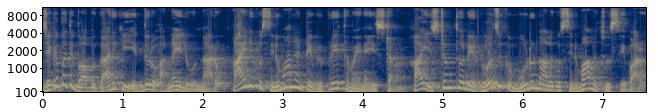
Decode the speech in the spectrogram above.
జగపతి బాబు గారికి ఇద్దరు అన్నయ్యలు ఉన్నారు. ఆయనకు సినిమాలంటే విపరీతమైన ఇష్టం. ఆ ఇష్టంతోనే రోజుకు మూడు నాలుగు సినిమాలు చూసేవారు.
